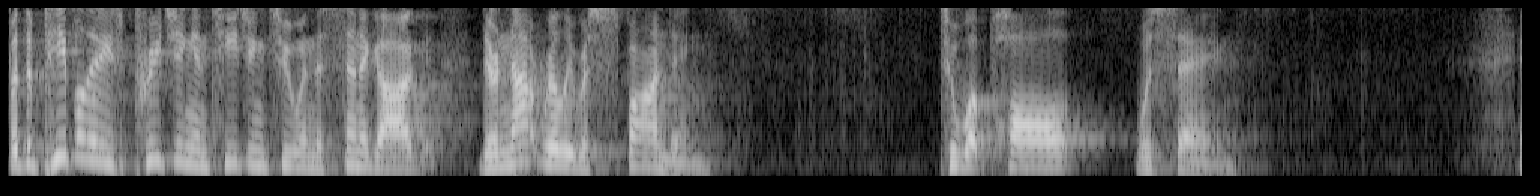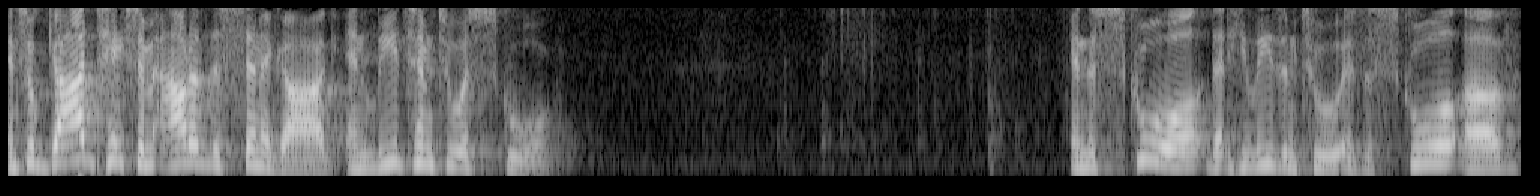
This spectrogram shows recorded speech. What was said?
But the people that he's preaching and teaching to in the synagogue, they're not really responding to what Paul was saying. And so God takes him out of the synagogue and leads him to a school. And the school that he leads him to is the school of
